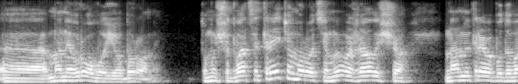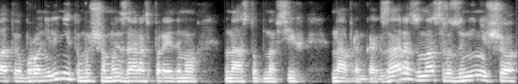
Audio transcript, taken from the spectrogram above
е, маневрової оборони. Тому що в 23-му році ми вважали, що нам не треба будувати оборонні лінії, тому що ми зараз перейдемо в наступ на всіх напрямках. Зараз у нас розуміння, що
